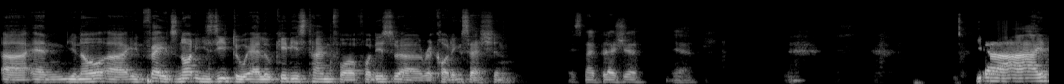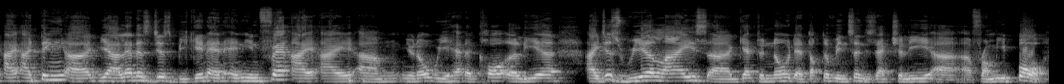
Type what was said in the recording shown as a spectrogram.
uh, and you know, uh, in fact, it's not easy to allocate this time for for this uh, recording session. It's my pleasure. Yeah. Yeah, I, I, I think uh, yeah, let us just begin. And and in fact, I I um you know we had a call earlier. I just realized uh, get to know that Dr. Vincent is actually uh, uh from Ipoh.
